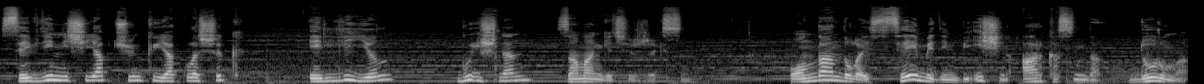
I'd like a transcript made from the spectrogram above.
Sevdiğin işi yap çünkü yaklaşık 50 yıl bu işten zaman geçireceksin. Ondan dolayı sevmediğin bir işin arkasında durma.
